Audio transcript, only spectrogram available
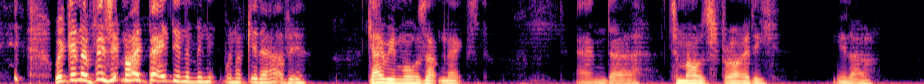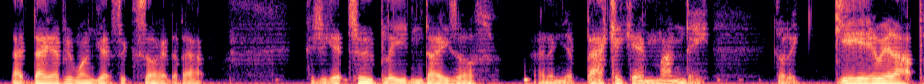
We're gonna visit my bed in a minute when I get out of here. Gary Moore's up next, and uh, tomorrow's Friday. You know, that day everyone gets excited about because you get two bleeding days off, and then you're back again Monday. Got to gear it up.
